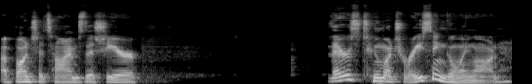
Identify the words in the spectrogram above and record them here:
a bunch of times this year. There's too much racing going on.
